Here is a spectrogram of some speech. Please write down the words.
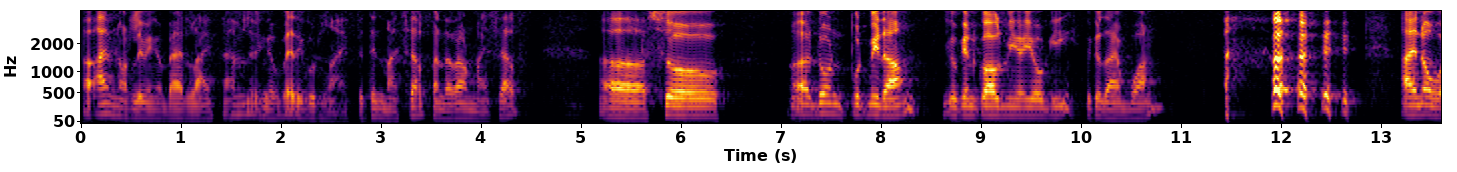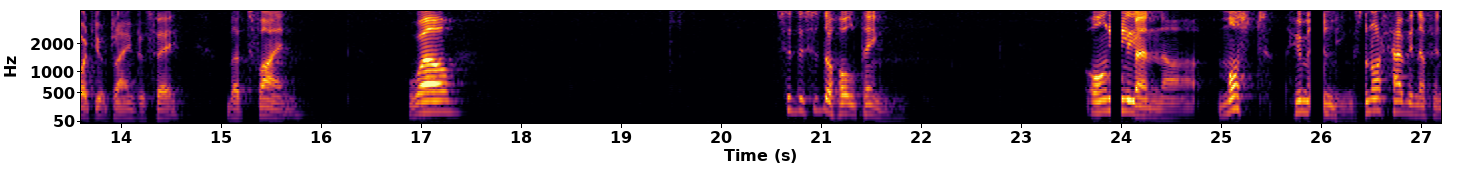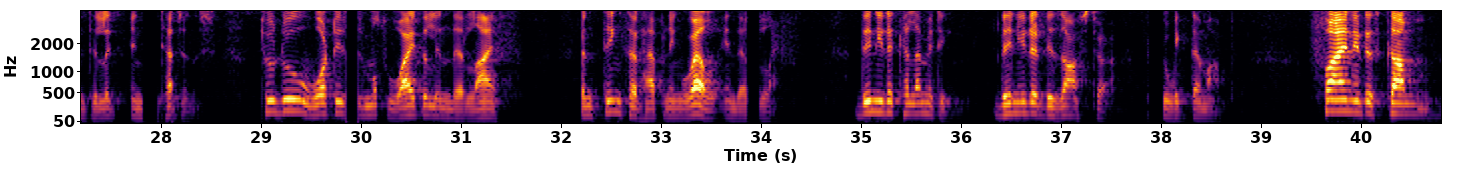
Uh, I'm not living a bad life, I'm living a very good life within myself and around myself. Uh, so, uh, don't put me down, you can call me a yogi because I'm one. I know what you're trying to say, that's fine. Well, see, this is the whole thing. Only when uh, most human beings do not have enough intelli intelligence to do what is most vital in their life, when things are happening well in their life. They need a calamity, they need a disaster to wake them up. Fine, it has come,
